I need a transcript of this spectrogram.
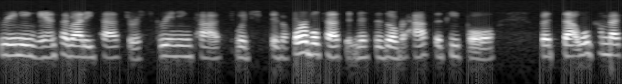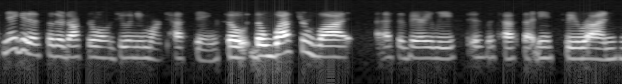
screening antibody test or a screening test, which is a horrible test. It misses over half the people but that will come back negative, so their doctor won't do any more testing. So the Western blot, at the very least, is the test that needs to be run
